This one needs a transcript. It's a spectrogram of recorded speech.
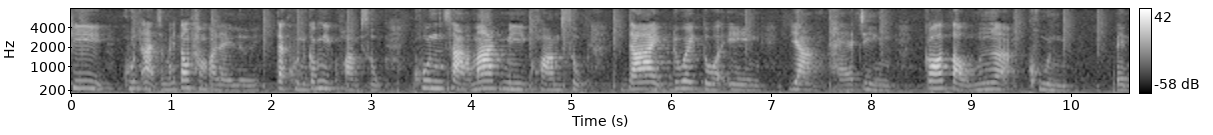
ที่คุณอาจจะไม่ต้องทำอะไรเลย แต่คุณก็มีความสุข คุณสามารถมีความสุขได้ด้วยตัวเองอย่างแท้จริง ก็ต่อเมื่อคุณเป็น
